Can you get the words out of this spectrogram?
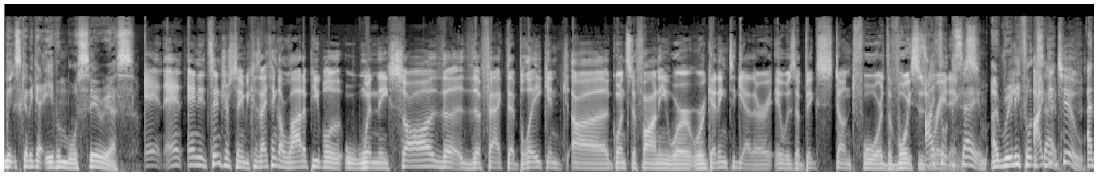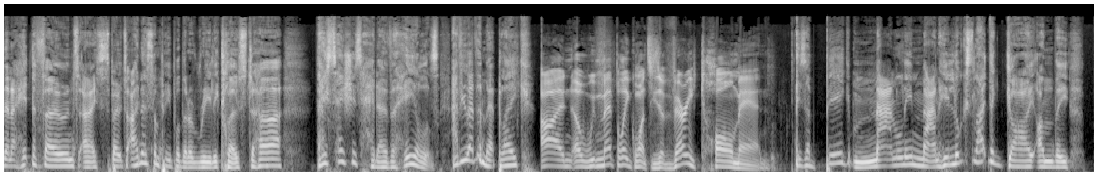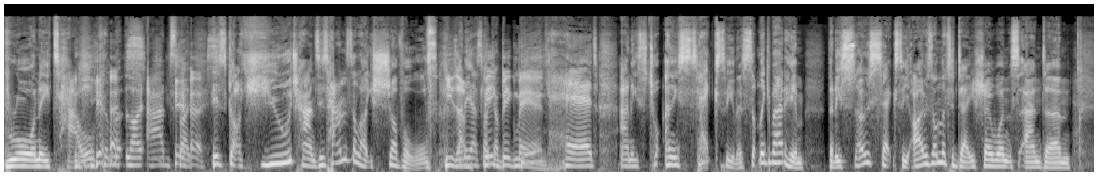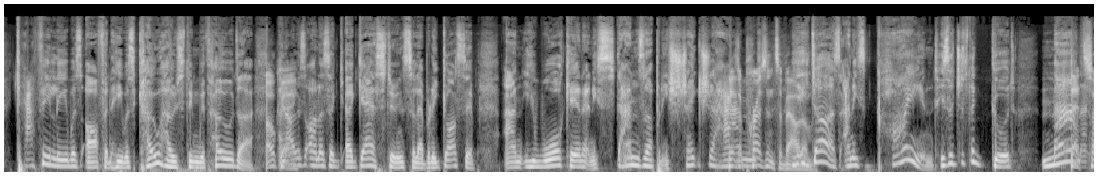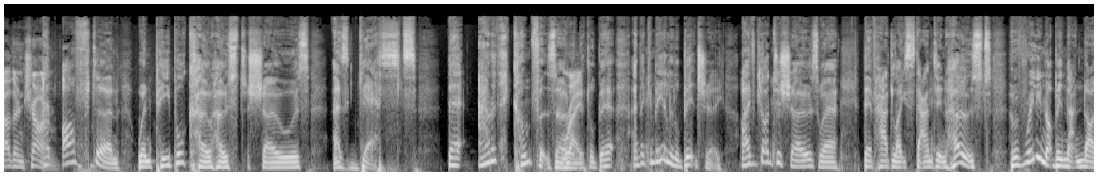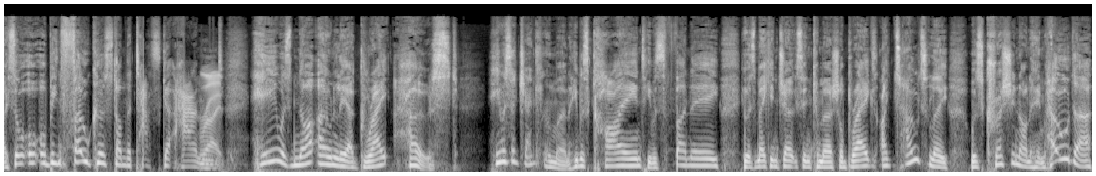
it's going to get even more serious. and, and and it's interesting because I think a lot of people when they saw the the fact that Blake and uh, Gwen Stefani were were getting together, it was a big stunt for the Voices I ratings. thought the same. I really thought the I same. did too. And then I hit the phones and I spoke to. I know some people that are really close to her. They say she's head over heels. Have you ever met Blake? Uh, uh, we met Blake once. He's a very tall man. He's a big, manly man. He looks like the guy on the brawny towel com- like ads. Like yes. he's got huge hands. His hands are like shovels. He's and a he has like big, a big man. big head, and he's t- and he's sexy. There's something about him that he's so sexy. I was on the Today Show once, and um, Kathie Lee was off, and he was co-hosting with Hoda. Okay. And I was on as a, a guest doing celebrity gossip, and you walk in, and he stands up, and he shakes your hand. He has a presence about Yeah, him. He does, and he's kind. He's a, just a good man. That Southern charm. And often, when people co-host shows as guests, they're out of their comfort zone a little bit, and they can be a little bitchy. I've gone to shows where they've had like stand-in hosts who have really not been that nice, or, or, or been focused on the task at hand. Right. He was not only a great host. He was a gentleman. He was kind. He was funny. He was making jokes in commercial breaks. I totally was crushing on him. Hoda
